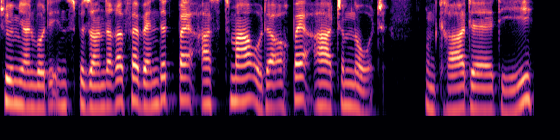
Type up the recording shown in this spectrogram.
Thymian wurde insbesondere verwendet bei Asthma oder auch bei Atemnot. Und gerade die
